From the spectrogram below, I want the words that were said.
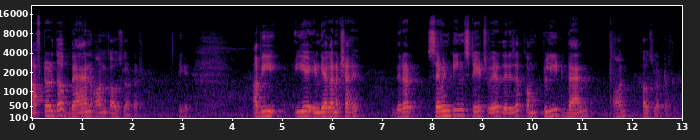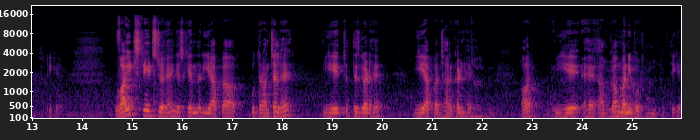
after the ban on cow slaughter. ठीक है? अभी ये इंडिया का नक्शा है। There are seventeen states where there is a complete ban on cow slaughter ठीक है? वाइट स्टेट्स जो हैं जिसके अंदर ये आपका उत्तरांचल है ये छत्तीसगढ़ है ये आपका झारखंड है और ये है आपका मणिपुर। ठीक है?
